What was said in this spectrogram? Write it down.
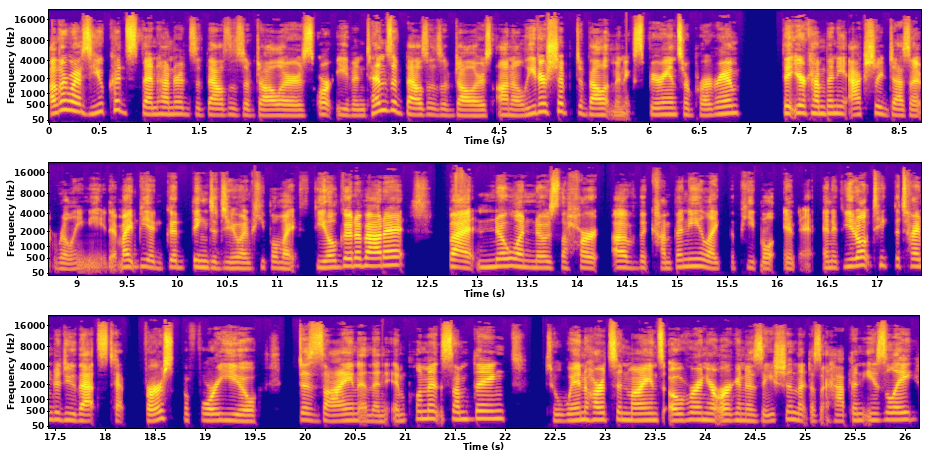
otherwise you could spend hundreds of thousands of dollars or even tens of thousands of dollars on a leadership development experience or program that your company actually doesn't really need. It might be a good thing to do and people might feel good about it, but no one knows the heart of the company like the mm. people in it. And if you don't take the time to do that step first before you design and then implement something, to win hearts and minds over in your organization. That doesn't happen easily.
